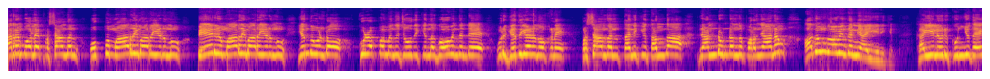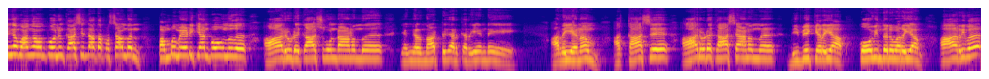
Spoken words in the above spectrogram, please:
തരം പോലെ പ്രശാന്തൻ ഒപ്പ് മാറി മാറിയിടുന്നു പേര് മാറി മാറിയിടുന്നു. എന്തുകൊണ്ടോ കുഴപ്പം എന്ന് ചോദിക്കുന്ന ഗോവിന്ദന്റെ ഒരു ഗതികേട് നോക്കണേ. പ്രശാന്തൻ തനിക്ക് തന്ത രണ്ടുണ്ടെന്ന് പറഞ്ഞാലും അതും ഗോവിന്ദൻ ന്യായീകരിക്കും. കയ്യിൽ ഒരു കുഞ്ഞു തേങ്ങ വാങ്ങാൻ പോലും കാശില്ലാത്ത പ്രശാന്തൻ പമ്പ് മേടിക്കാൻ പോകുന്നത് ആരുടെ കാശ് കൊണ്ടാണെന്ന് ഞങ്ങൾ നാട്ടുകാർക്ക് അറിയണ്ടേ? അറിയണം. ആ കാശ് ആരുടെ കാശാണെന്ന് ദിവ്യക്കറിയാം ഗോവിന്ദനും അറിയാം. ആ അറിവ്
